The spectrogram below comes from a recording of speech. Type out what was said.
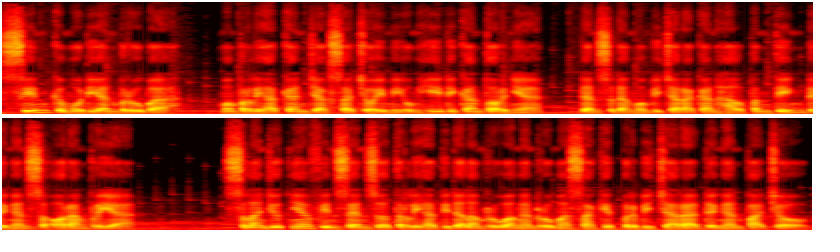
Sin kemudian berubah, memperlihatkan jaksa Choi Myung Hee di kantornya, dan sedang membicarakan hal penting dengan seorang pria. Selanjutnya Vincenzo terlihat di dalam ruangan rumah sakit berbicara dengan Pak Cho.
